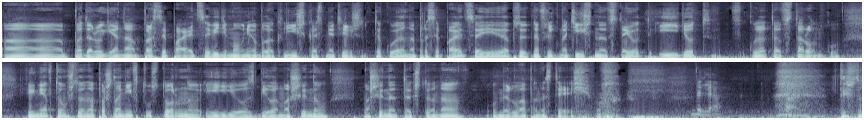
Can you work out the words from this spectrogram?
а по дороге она просыпается, видимо, у нее была клиническая смерть или что-то такое, она просыпается и абсолютно флегматично встает и идет куда-то в сторонку. Фигня в том, что она пошла не в ту сторону, и ее сбила машину, машина, так что она умерла по-настоящему. Бля. Ты что,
